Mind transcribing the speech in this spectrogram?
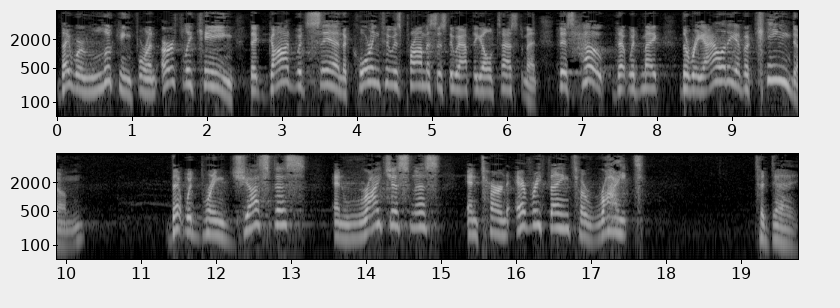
They were looking for an earthly king that God would send according to his promises throughout the Old Testament. This hope that would make the reality of a kingdom that would bring justice and righteousness and turn everything to right today.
